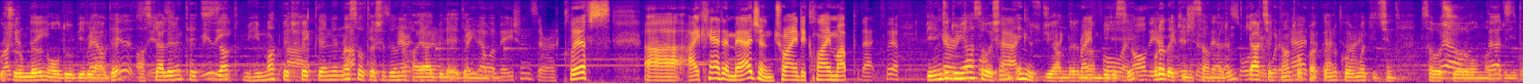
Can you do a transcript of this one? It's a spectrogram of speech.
uçurumların olduğu bir yerde askerlerin teçhizat, mühimmat ve tüfeklerini nasıl taşıdığını hayal bile edemiyorum. Cliffs. Uh, I can't imagine trying to climb up that cliff. Birinci Dünya Savaşı'nın en üzücü yanlarından birisi buradaki insanların gerçekten topraklarını korumak için savaşıyor olmalarıydı.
